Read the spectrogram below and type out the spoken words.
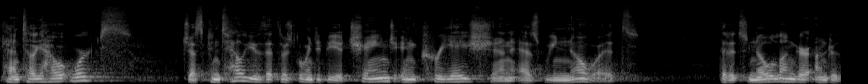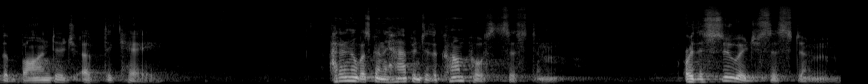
Can't tell you how it works. Just can tell you that there's going to be a change in creation as we know it, that it's no longer under the bondage of decay. I don't know what's going to happen to the compost system or the sewage system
